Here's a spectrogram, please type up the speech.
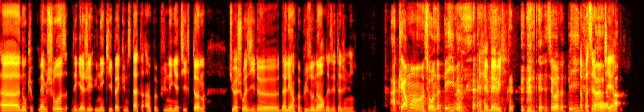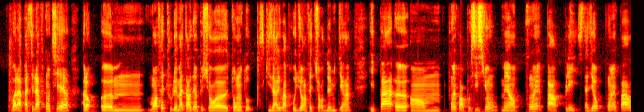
Euh, donc, même chose, dégager une équipe avec une stat un peu plus négative. Tom, tu as choisi d'aller un peu plus au nord des États-Unis. Ah, clairement, hein, sur un autre pays même. eh ben oui. sur un autre pays. A passé la frontière. Euh, bah, voilà, passer la frontière. Alors, euh, moi en fait, je voulais m'attarder un peu sur euh, Toronto, ce qu'ils arrivent à produire en fait sur demi-terrain, et pas euh, en point par position, mais en point par play, c'est-à-dire point par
